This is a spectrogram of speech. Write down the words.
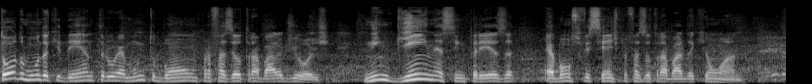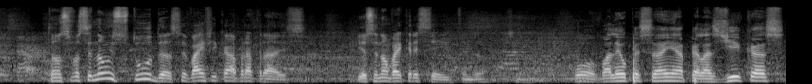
todo mundo aqui dentro é muito bom para fazer o trabalho de hoje. Ninguém nessa empresa é bom o suficiente para fazer o trabalho daqui a um ano. Então, se você não estuda, você vai ficar para trás e você não vai crescer, entendeu? Sim. Pô, valeu Peçanha pelas dicas,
